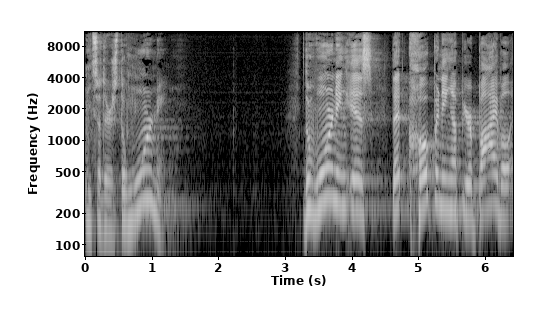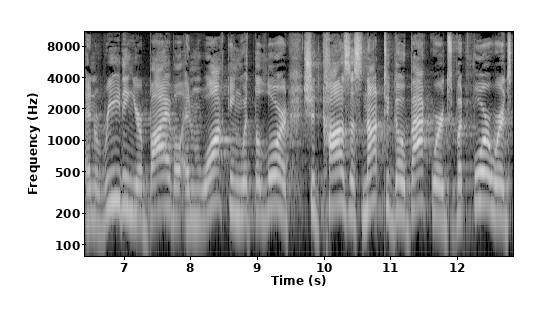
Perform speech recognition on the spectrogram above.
And so there's the warning. The warning is that opening up your Bible and reading your Bible and walking with the Lord should cause us not to go backwards but forwards.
